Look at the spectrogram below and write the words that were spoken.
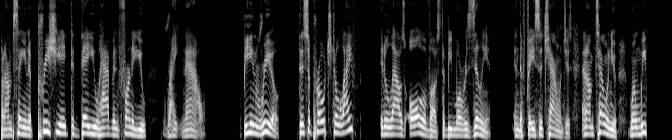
but I'm saying appreciate the day you have in front of you right now. Being real, this approach to life, it allows all of us to be more resilient in the face of challenges. And I'm telling you, when we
